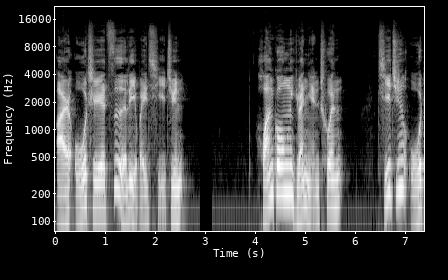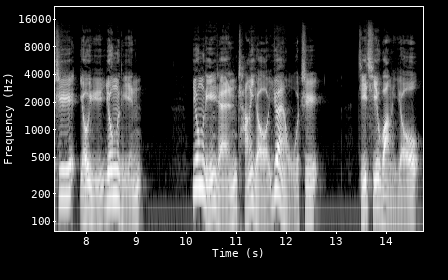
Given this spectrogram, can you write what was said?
而无知自立为齐君。桓公元年春，齐君无知游于雍林，雍林人常有怨无知，及其往游，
